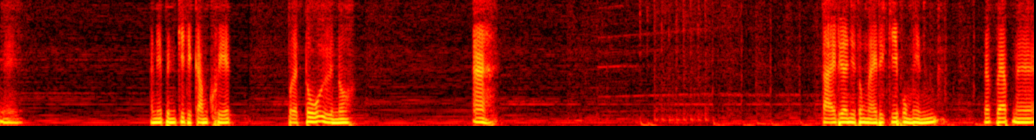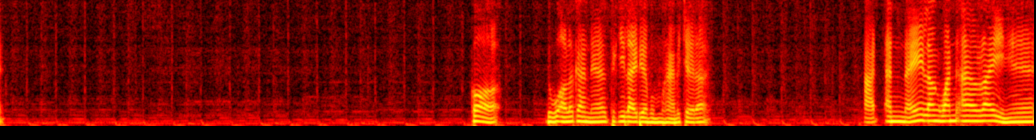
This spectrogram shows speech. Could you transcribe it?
นี่อันนี้เป็นกิจกรรมเควส เปิดตู้อื่นเนาะ อะ รายเดือนอยู่ตรงไหนตะกี้ผมเห็นแวบๆนะฮะก็ดูเอาแล้วกันนะตะกี้รายเดือนผมหาไม่เจอแล้วขาดอันไหนรางวัลอะไรเนี่ย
